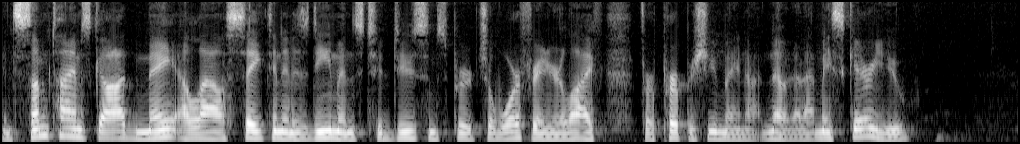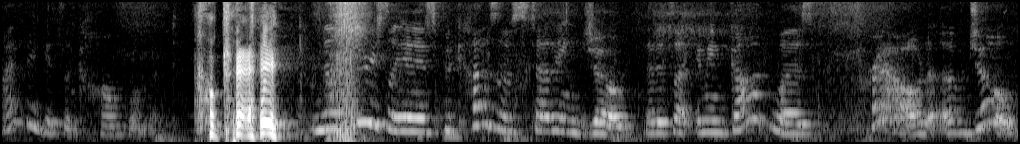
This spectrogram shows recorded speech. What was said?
And sometimes God may allow Satan and his demons to do some spiritual warfare in your life for a purpose you may not know. Now, that may scare you, I think it's a compliment. okay? No, seriously, and it's because of studying Job that it's like, I mean, God was proud of Job.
